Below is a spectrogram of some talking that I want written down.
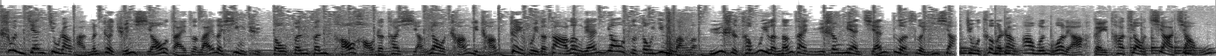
瞬间就让俺们这群小崽子来了兴趣，都纷纷讨好着他，想要尝一尝。这会的大愣连腰子都硬朗了，于是他为了能在女生面前嘚瑟一下，就特么让阿文我俩给他跳恰恰舞。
